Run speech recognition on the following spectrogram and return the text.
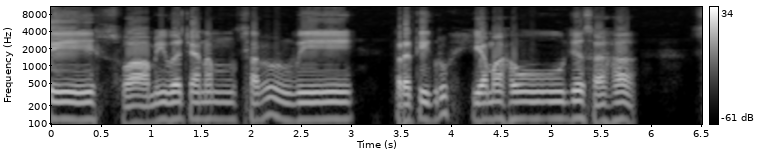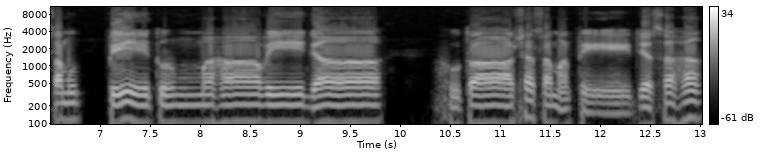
ते स्वामिवचनम् सर्वे प्रतिगृह्यमहौजसः समुत्थितास्तदा पेतुर्महावेगा हुताशसमतेजसः।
